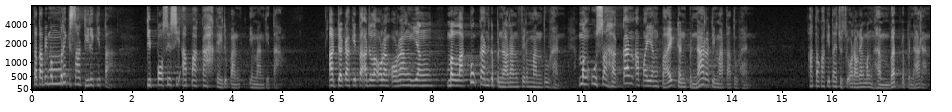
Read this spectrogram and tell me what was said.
Tetapi memeriksa diri kita. Di posisi apakah kehidupan iman kita? Adakah kita adalah orang-orang yang melakukan kebenaran firman Tuhan, mengusahakan apa yang baik dan benar di mata Tuhan? Ataukah kita justru orang-orang yang menghambat kebenaran?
